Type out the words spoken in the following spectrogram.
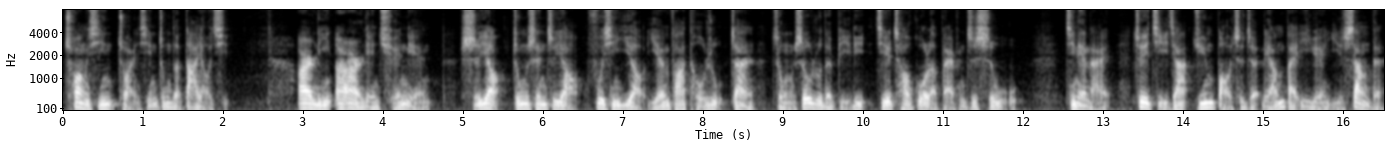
创新转型中的大药企。二零二二年全年，石药、终身制药、复星医药研发投入占总收入的比例皆超过了百分之十五。近年来，这几家均保持着两百亿元以上的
